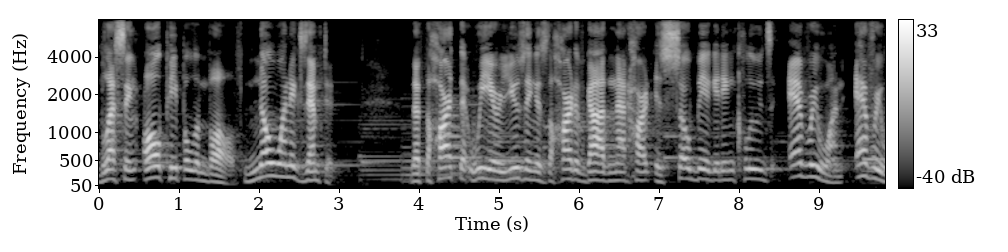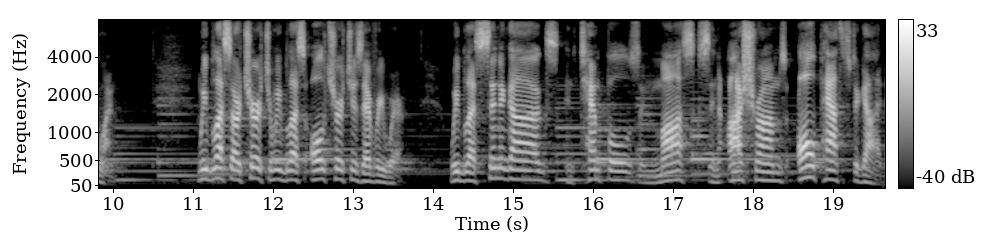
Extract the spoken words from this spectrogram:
blessing all people involved, no one exempted. That the heart that we are using is the heart of God, and that heart is so big it includes everyone, everyone. We bless our church and we bless all churches everywhere. We bless synagogues and temples and mosques and ashrams, all paths to God.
